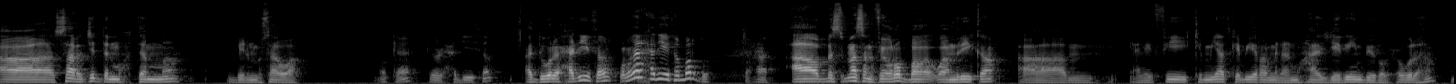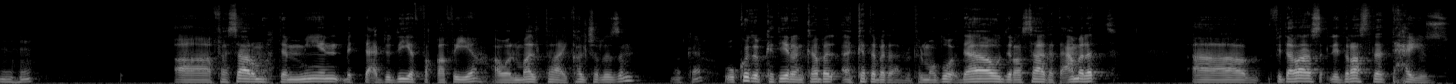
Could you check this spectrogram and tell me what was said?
آه صارت جدا مهتمة بالمساواة. أوكي. دول الحديثه الدول الحديثة والغير حديثة برضو. صح آه بس مثلا في أوروبا وأمريكا آه يعني في كميات كبيرة من المهاجرين بيروحوا لها. آه فصاروا مهتمين بالتعددية الثقافية أو ال multiculturalism. أوكي. وكتب كثيره انكتبت في الموضوع ده ودراسات اتعملت آه في دراسه لدراسة التحيز.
